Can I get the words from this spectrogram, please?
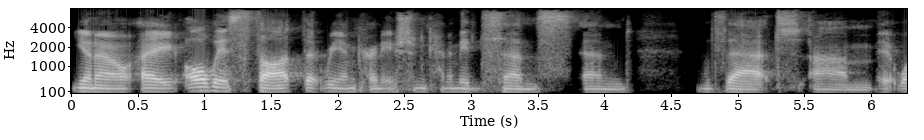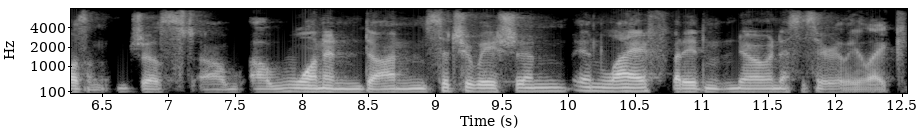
you know, I always thought that reincarnation kind of made sense and that um, it wasn't just a, a, one and done situation in life, but I didn't know necessarily like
